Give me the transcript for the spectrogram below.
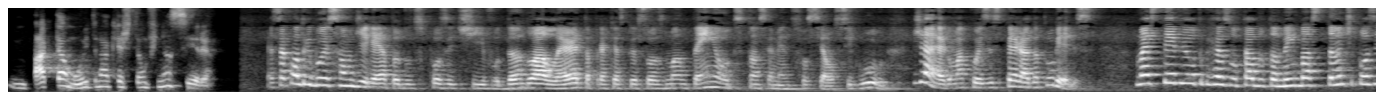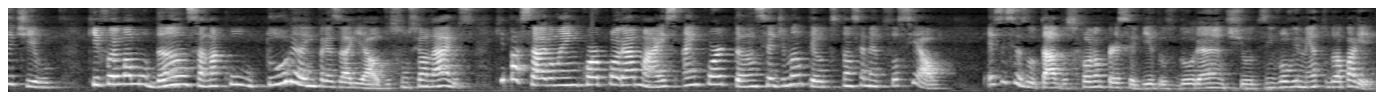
impacta muito na questão financeira. Essa contribuição direta do dispositivo, dando alerta para que as pessoas mantenham o distanciamento social seguro, já era uma coisa esperada por eles. Mas teve outro resultado também bastante positivo, que foi uma mudança na cultura empresarial dos funcionários que passaram a incorporar mais a importância de manter o distanciamento social. Esses resultados foram percebidos durante o desenvolvimento do aparelho.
